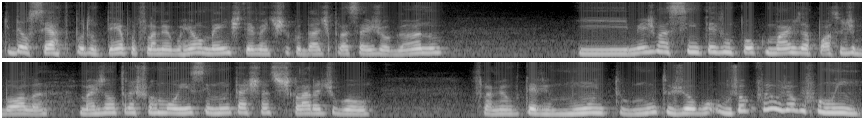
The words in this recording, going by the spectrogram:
que deu certo por um tempo, o Flamengo realmente teve dificuldade para sair jogando, e mesmo assim teve um pouco mais da posse de bola, mas não transformou isso em muitas chances claras de gol. O Flamengo teve muito, muito jogo. Um jogo foi um jogo ruim,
